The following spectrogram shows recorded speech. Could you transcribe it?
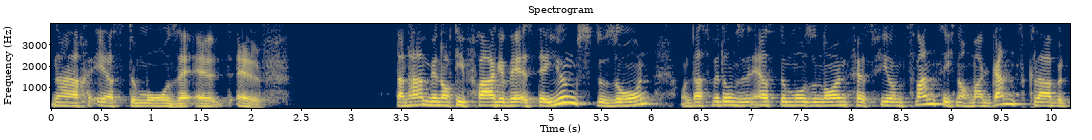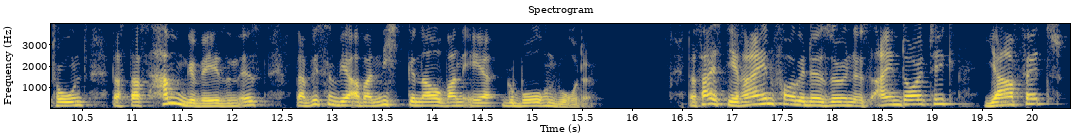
nach 1. Mose 11. Dann haben wir noch die Frage, wer ist der jüngste Sohn? Und das wird uns in 1. Mose 9, Vers 24 nochmal ganz klar betont, dass das Ham gewesen ist. Da wissen wir aber nicht genau, wann er geboren wurde. Das heißt, die Reihenfolge der Söhne ist eindeutig. Japhet,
